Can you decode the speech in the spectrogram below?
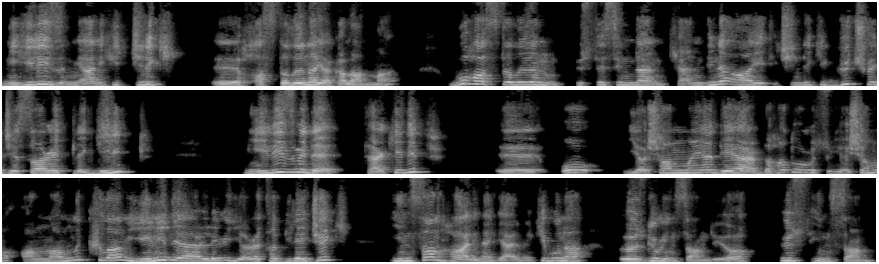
nihilizm yani hiççilik e, hastalığına yakalanma, bu hastalığın üstesinden kendine ait içindeki güç ve cesaretle gelip nihilizmi de terk edip e, o yaşanmaya değer, daha doğrusu yaşamı anlamlı kılan yeni değerleri yaratabilecek insan haline gelmek ki buna özgür insan diyor, üst insan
